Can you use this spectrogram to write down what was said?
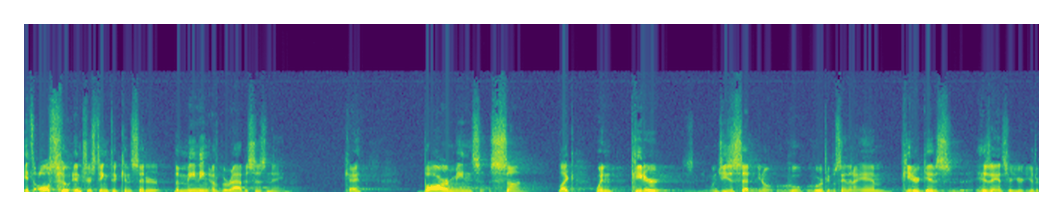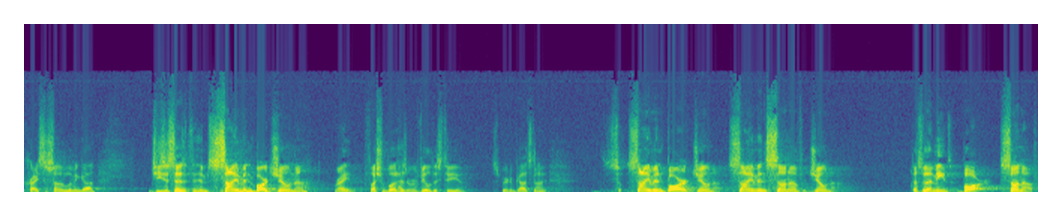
It's also interesting to consider the meaning of Barabbas' name. Okay? Bar means son. Like when Peter, when Jesus said, you know, who, who are people saying that I am? Peter gives his answer, you're, you're the Christ, the Son of the living God. Jesus says it to him, Simon Bar Jonah, right? Flesh and blood hasn't revealed this to you. The Spirit of God's done it. So, Simon Bar Jonah. Simon, son of Jonah. That's what that means. Bar, son of.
